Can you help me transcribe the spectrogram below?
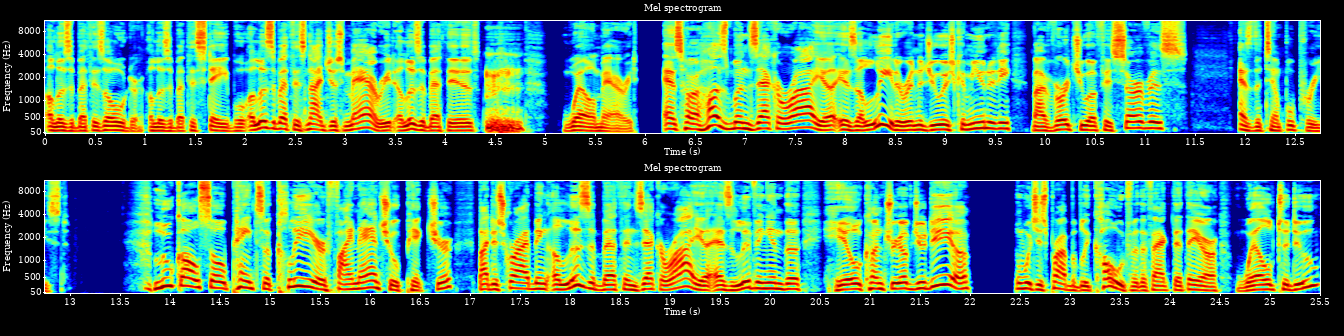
Elizabeth is older. Elizabeth is stable. Elizabeth is not just married, Elizabeth is well married. As her husband Zechariah is a leader in the Jewish community by virtue of his service as the temple priest. Luke also paints a clear financial picture by describing Elizabeth and Zechariah as living in the hill country of Judea, which is probably code for the fact that they are well to do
